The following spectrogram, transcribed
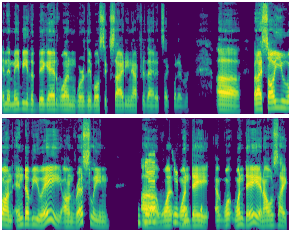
and then maybe the Big Ed one were the most exciting. After that, it's like whatever. Uh, but I saw you on NWA on wrestling uh, one one day, uh, one, one day, and I was like,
